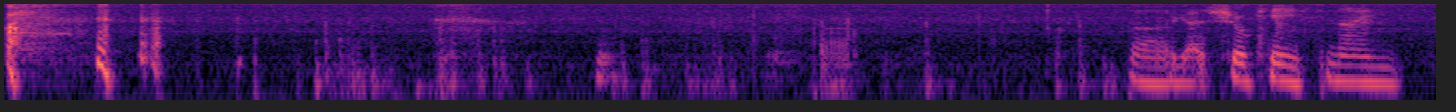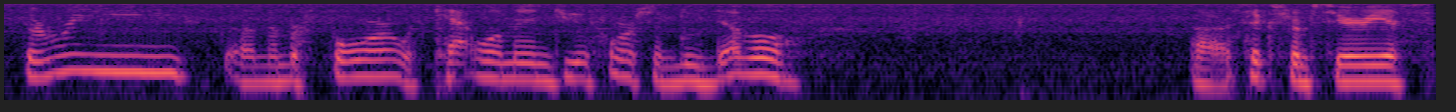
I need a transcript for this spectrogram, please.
uh, I got Showcase 93, uh, number 4 with Catwoman, Geoforce, and Blue Devil. Uh, 6 from Sirius,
